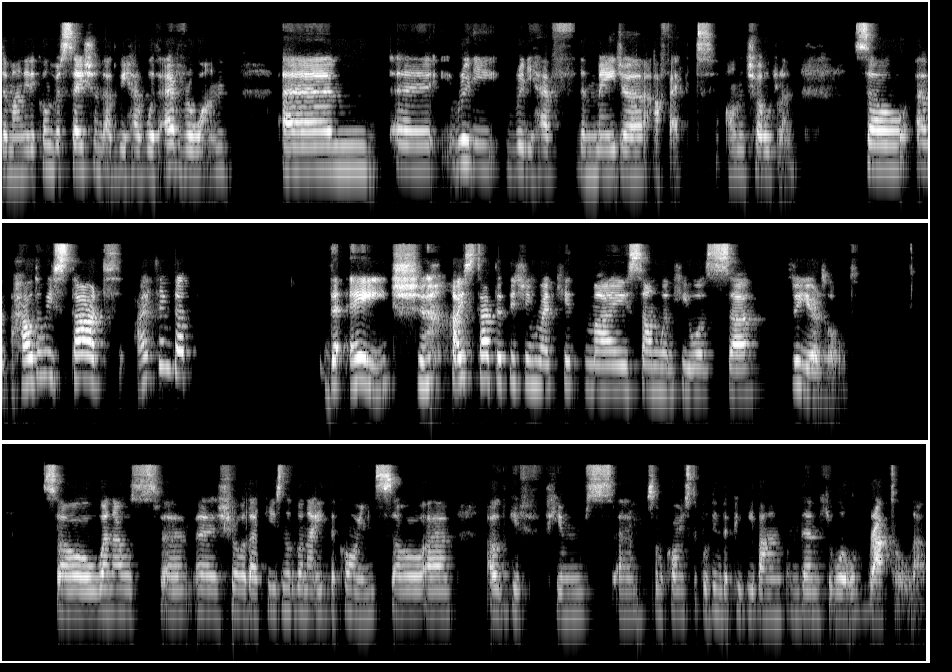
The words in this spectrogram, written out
the money the conversation that we have with everyone um, uh, really really have the major effect on children. So um, how do we start? I think that the age i started teaching my kid my son when he was uh, three years old so when I was uh, uh, sure that he's not gonna eat the coins, so um, I would give him um, some coins to put in the piggy bank, and then he will rattle that.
